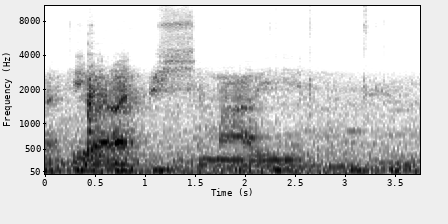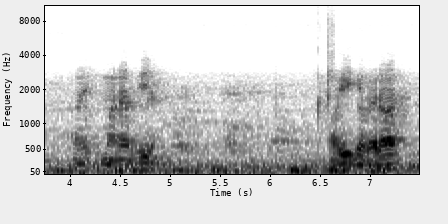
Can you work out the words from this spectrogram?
Aqui galera, olha. Maria. Olha que maravilha. Aí galera, olha.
